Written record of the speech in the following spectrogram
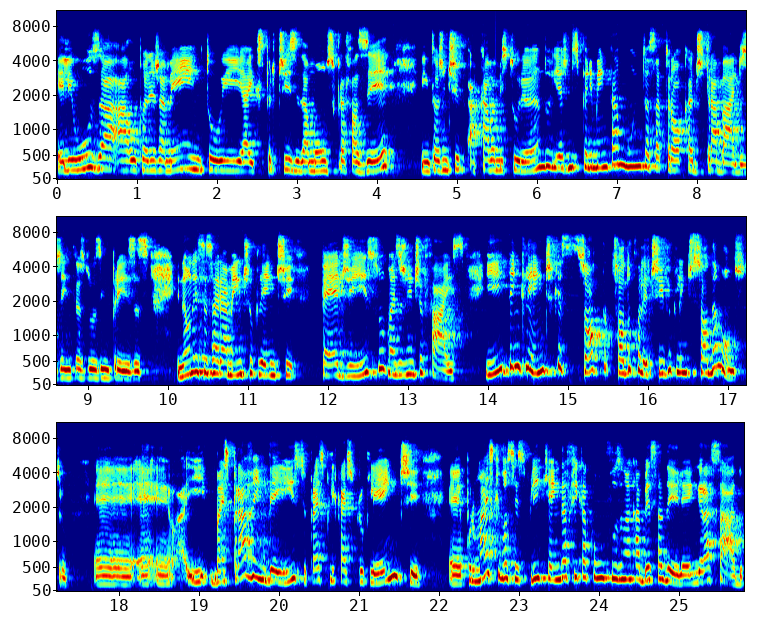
ele usa a, o planejamento e a expertise da Monstro para fazer. Então, a gente acaba misturando e a gente experimenta muito essa troca de trabalhos entre as duas empresas. E não necessariamente o cliente pede isso, mas a gente faz. E tem cliente que é só, só do coletivo e cliente só da Monstro. É, é, é, mas para vender isso, para explicar isso para o cliente, é, por mais que você explique, ainda fica confuso na cabeça dele. É engraçado,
